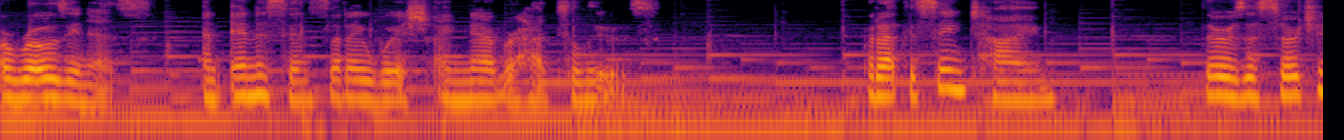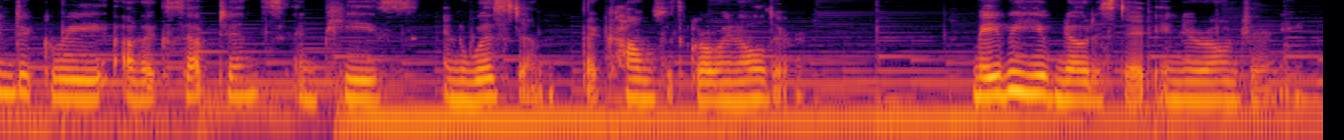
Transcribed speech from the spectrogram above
a rosiness, an innocence that I wish I never had to lose. But at the same time, there is a certain degree of acceptance and peace and wisdom that comes with growing older. Maybe you've noticed it in your own journey.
